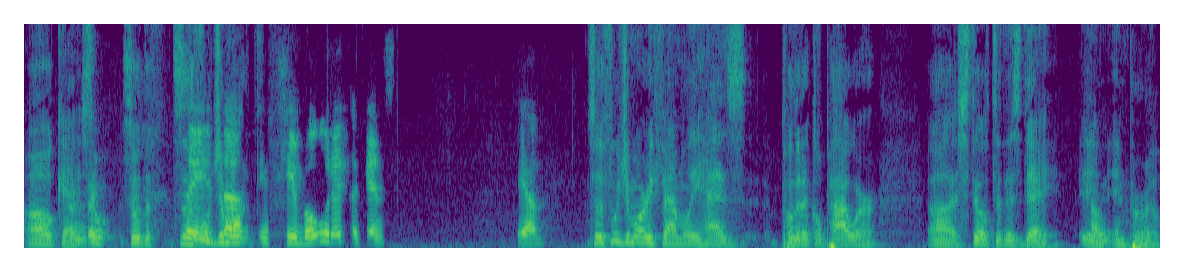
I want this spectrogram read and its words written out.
Oh, okay. Member. So so the so the Fujimori if he voted against, yeah, so the Fujimori family has political power uh, still to this day in, Oh, in Peru.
